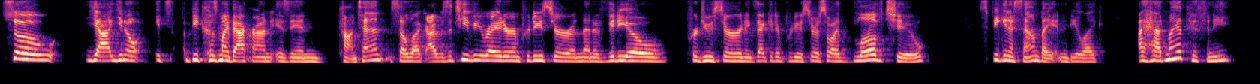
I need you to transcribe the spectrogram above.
So yeah, you know, it's because my background is in content. So like I was a TV writer and producer and then a video producer and executive producer. So I'd love to speak in a soundbite and be like, I had my epiphany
